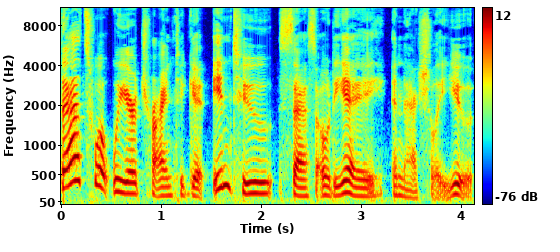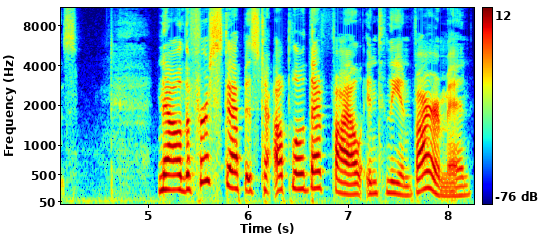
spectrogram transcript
That's what we are trying to get into SAS ODA and actually use. Now, the first step is to upload that file into the environment,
